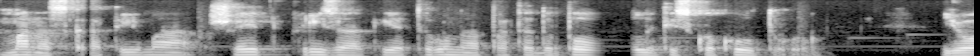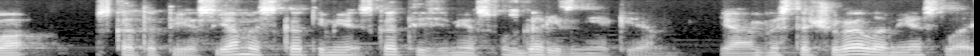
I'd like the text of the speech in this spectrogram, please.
manā skatījumā, šeit drīzāk iet runa par tādu politisko kultūru. Jo, skatieties, ja mēs skatīsimies, skatīsimies uz garīdzniekiem, jā, mēs taču vēlamies, lai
